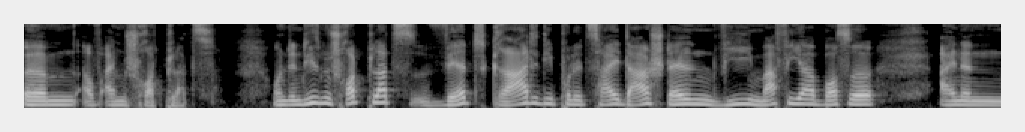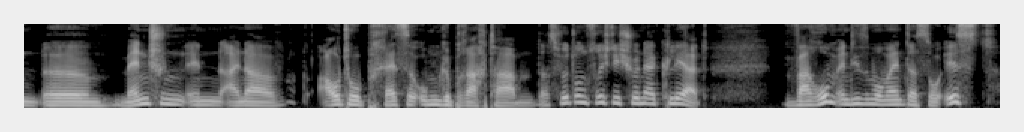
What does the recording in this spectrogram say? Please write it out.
ähm, auf einem Schrottplatz. Und in diesem Schrottplatz wird gerade die Polizei darstellen, wie Mafia-Bosse einen äh, Menschen in einer Autopresse umgebracht haben. Das wird uns richtig schön erklärt. Warum in diesem Moment das so ist,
